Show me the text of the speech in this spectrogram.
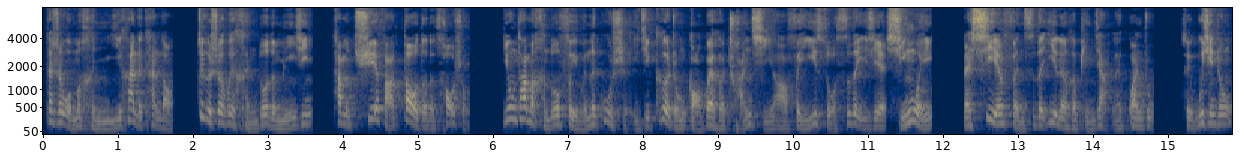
但是我们很遗憾的看到，这个社会很多的明星，他们缺乏道德的操守。用他们很多绯闻的故事，以及各种搞怪和传奇啊、匪夷所思的一些行为，来吸引粉丝的议论和评价，来关注，所以无形中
